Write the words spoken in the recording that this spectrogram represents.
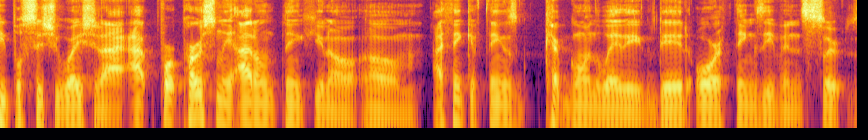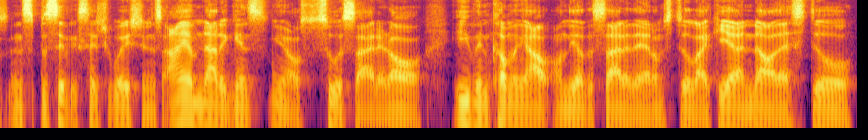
people's situation. I, I for, personally, I don't think you know. Um, I think if things kept going the way they did, or if things even in specific situations, I am not against you know suicide at all. Even coming out on the other side of that, I'm still like, yeah, no, that's still.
